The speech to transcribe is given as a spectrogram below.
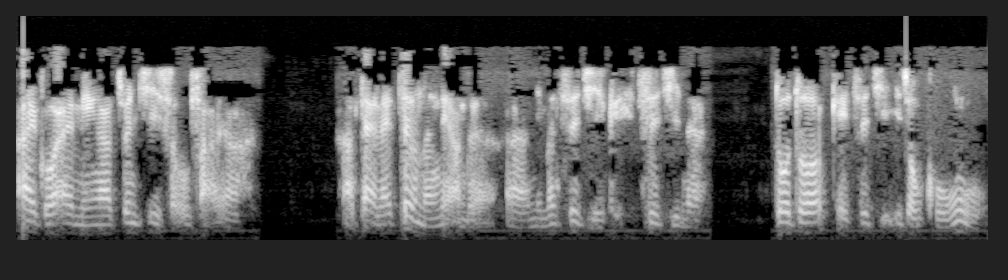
爱国爱民啊，遵纪守法呀，啊，带来正能量的啊，你们自己给自己呢，多多给自己一种鼓舞、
